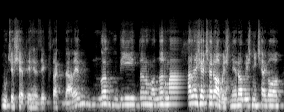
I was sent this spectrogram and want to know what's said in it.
uczysz się tych języków i tak dalej, no i normalne rzeczy robisz, nie robisz niczego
